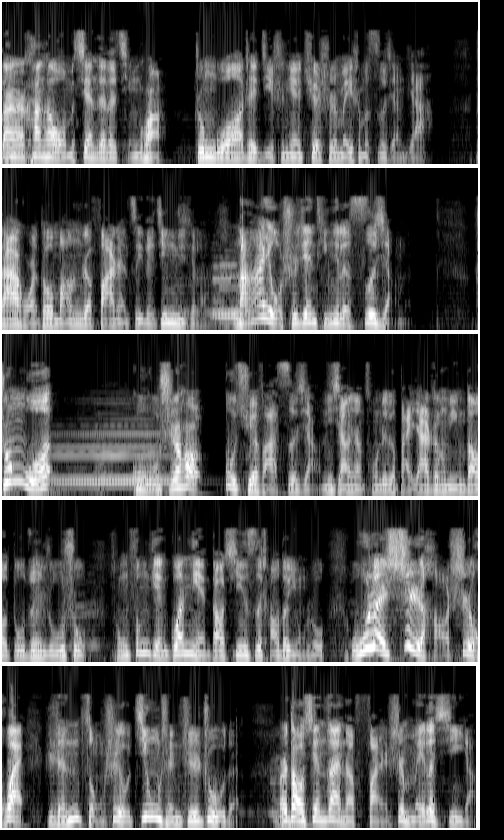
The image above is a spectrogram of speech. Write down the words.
但是看看我们现在的情况，中国这几十年确实没什么思想家，大家伙都忙着发展自己的经济去了，哪有时间停下来思想呢？中国古时候。不缺乏思想，你想想，从这个百家争鸣到独尊儒术，从封建观念到新思潮的涌入，无论是好是坏，人总是有精神支柱的。而到现在呢，反是没了信仰。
